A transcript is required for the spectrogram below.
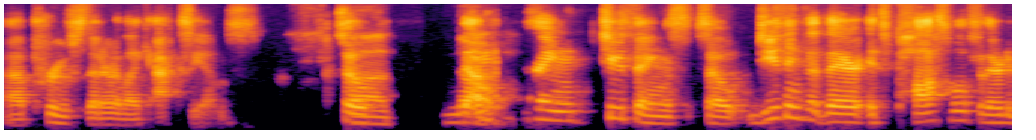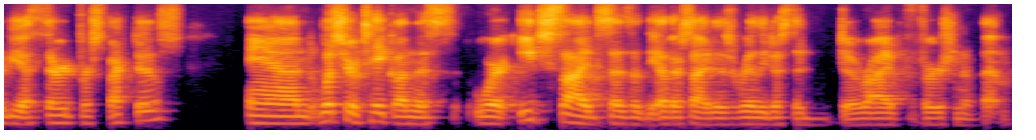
uh, proofs that are like axioms. So uh, no. I'm saying two things. So, do you think that there it's possible for there to be a third perspective? And what's your take on this, where each side says that the other side is really just a derived version of them?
